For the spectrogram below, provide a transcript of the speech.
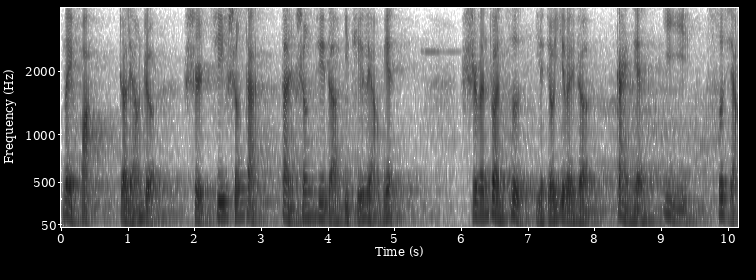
内化这两者是鸡生蛋，蛋生鸡的一体两面。识文断字也就意味着概念、意义、思想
